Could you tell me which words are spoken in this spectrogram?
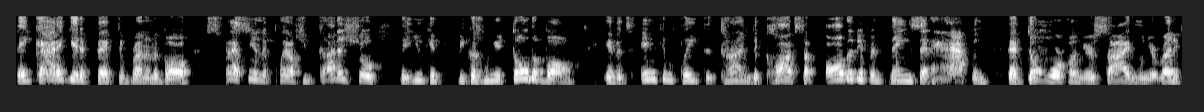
They got to get effective running the ball, especially in the playoffs. You got to show that you can, because when you throw the ball, if it's incomplete, the time, the clock stop, all the different things that happen that don't work on your side when you're running.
